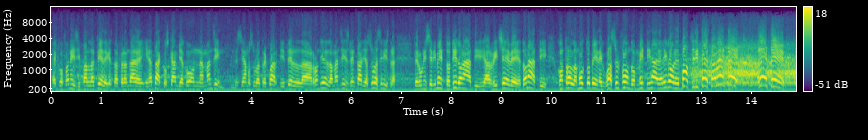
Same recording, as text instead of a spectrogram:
Ecco Fanesi palla al piede che sta per andare in attacco, scambia con Manzin, siamo sulla tre quarti della rondinella, Manzin sventaglia sulla sinistra per un inserimento di Donati, riceve Donati, controlla molto bene, qua sul fondo, mette in aria rigore, Bozzi di testa, rete, rete!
